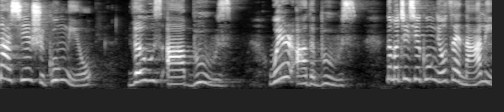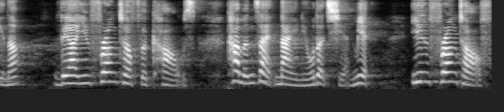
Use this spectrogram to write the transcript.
那些是公牛。 those are bulls. Where are the bulls? 那么这些公牛在哪里呢？They are in front of the cows. 它们在奶牛的前面。In front of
